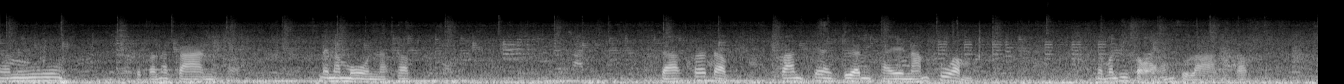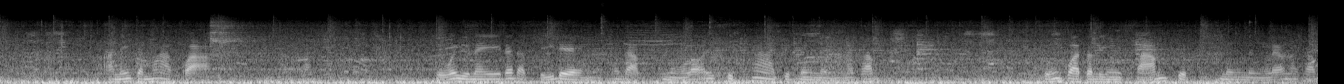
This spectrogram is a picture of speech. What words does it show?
ตอนนี้สถานการณ์แม่น้ำมูลนะครับ จากระดับการแจ้งเตือนภัยน้ำท่วม ในวันที่สองตุลานะครับ อันนี้จะมากกว่านะครับถือว่าอยู่ในระดับสีแดงระดับ 115.11 นะครับ สูงกว่าตลิ่ง 3.11 แล้วนะครับ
